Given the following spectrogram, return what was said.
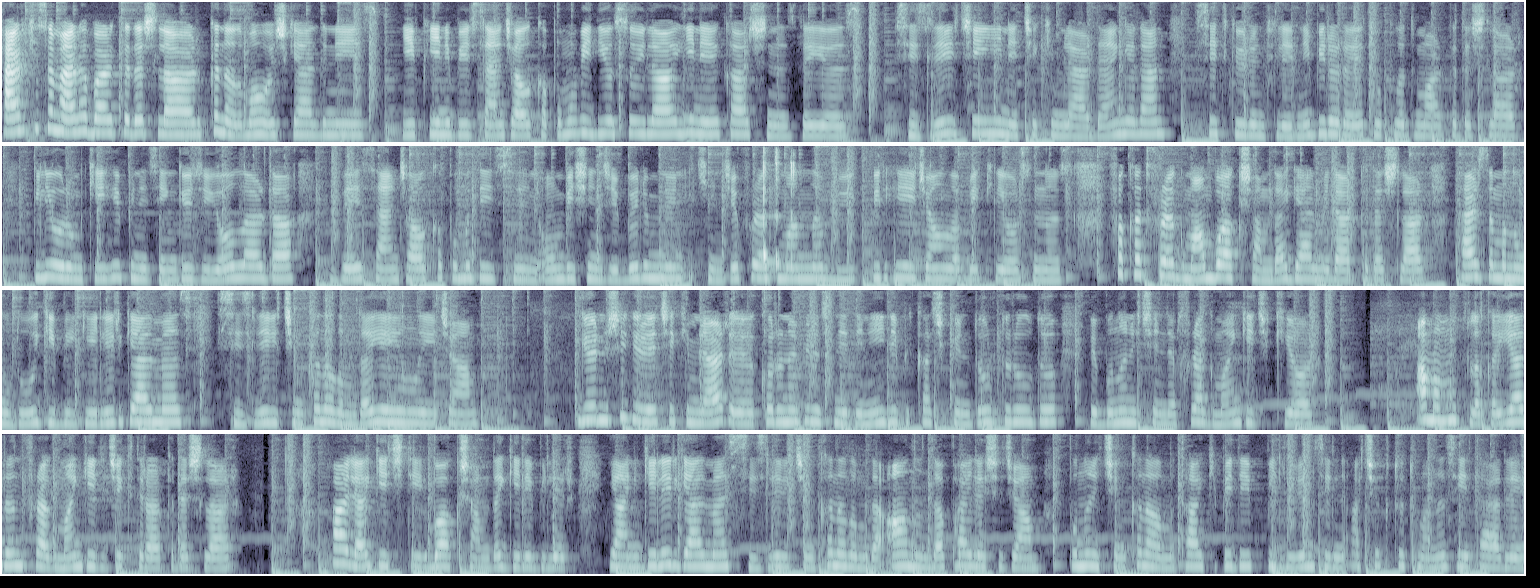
Herkese merhaba arkadaşlar. Kanalıma hoş geldiniz. Yepyeni bir Sen Çal Kapımı videosuyla yine karşınızdayız. Sizler için yine çekimlerden gelen set görüntülerini bir araya topladım arkadaşlar. Biliyorum ki hepinizin gözü yollarda ve Sen Çal Kapımı dizisinin 15. bölümünün ikinci fragmanını büyük bir heyecanla bekliyorsunuz. Fakat fragman bu akşamda gelmedi arkadaşlar. Her zaman olduğu gibi gelir gelmez sizler için kanalımda yayınlayacağım. Görünüşe göre çekimler e, koronavirüs nedeniyle birkaç gün durduruldu ve bunun için de fragman gecikiyor. Ama mutlaka yarın fragman gelecektir arkadaşlar. Hala geç değil bu akşam da gelebilir. Yani gelir gelmez sizler için kanalımda anında paylaşacağım. Bunun için kanalımı takip edip bildirim zilini açık tutmanız yeterli.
